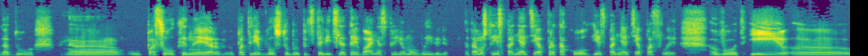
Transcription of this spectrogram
году э, посол КНР потребовал, чтобы представителя Тайваня с приема вывели потому что есть понятие протокол, есть понятие послы. Вот. И э,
